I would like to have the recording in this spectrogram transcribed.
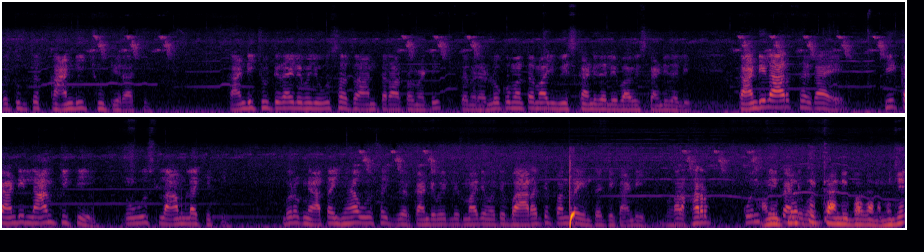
तर तुमचं कांडी छोटी राहते. कांडी छोटी राहिली म्हणजे ऊसाचं अंतर ऑटोमॅटिक कमी राहील. लोक म्हणतात माझी वीस कांडी झाली बावीस कांडी झाली. कांडीला अर्थ काय? ती कांडी लांब किती आहे? तो ऊस लांबला किती? बरोबर नाही. आता ह्या ऊसाची जर कांडी बघितली तर माझ्या मते बारा ते पंधरा इंचाची कांडी. पण हर आणि कोणती कांडी प्रत्येक कांडी बघा ना म्हणजे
